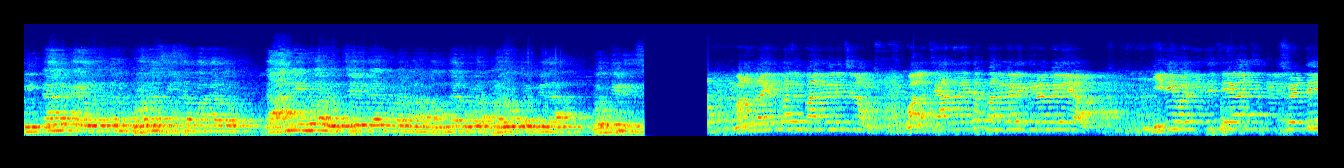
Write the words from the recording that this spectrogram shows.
ఇంకా ఐదు వందలు బోనస్ ఇస్తామన్నారు దాన్ని కూడా వచ్చే విధంగా కూడా మనం అందరం కూడా ప్రభుత్వం మీద ఒత్తిడి మనం రైతు బంధు పదివేలు వాళ్ళ చేతనైతే పదివేలకు ఇరవై ఇది ఇది చేయాల్సి తెలిసిపెట్టి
